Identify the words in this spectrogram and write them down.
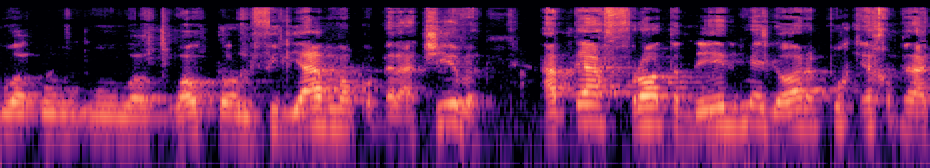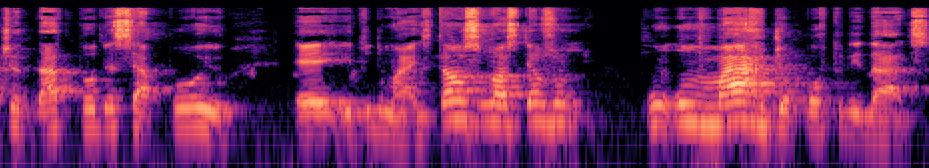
o, o, o autônomo filiado a uma cooperativa, até a frota dele melhora, porque a cooperativa dá todo esse apoio é, e tudo mais. Então, nós temos um, um, um mar de oportunidades.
